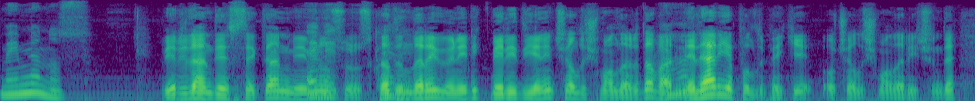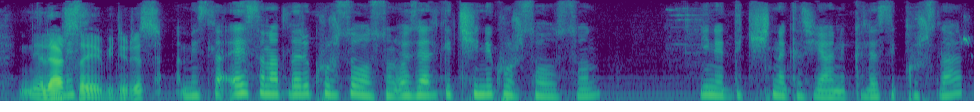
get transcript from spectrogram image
Memnunuz. Verilen destekten memnunsunuz. Kadınlara yönelik belediyenin çalışmaları da var. Aha. Neler yapıldı peki o çalışmaları içinde? Neler Mes- sayabiliriz? Mesela el sanatları kursu olsun. Özellikle Çini kursu olsun. Yine dikiş nakış yani klasik kurslar.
